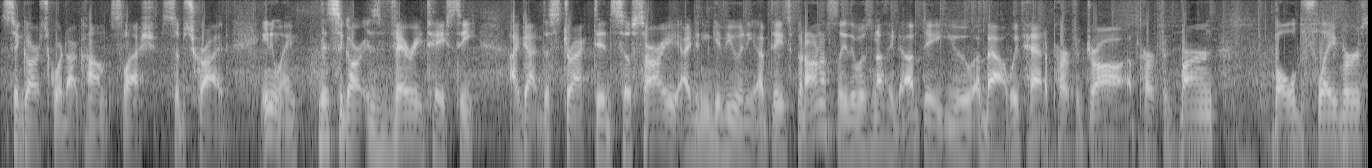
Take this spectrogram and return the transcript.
cigarscore.com slash subscribe. Anyway, this cigar is very tasty. I got distracted, so sorry I didn't give you any updates, but honestly, there was nothing to update you about. We've had a perfect draw, a perfect burn, bold flavors,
